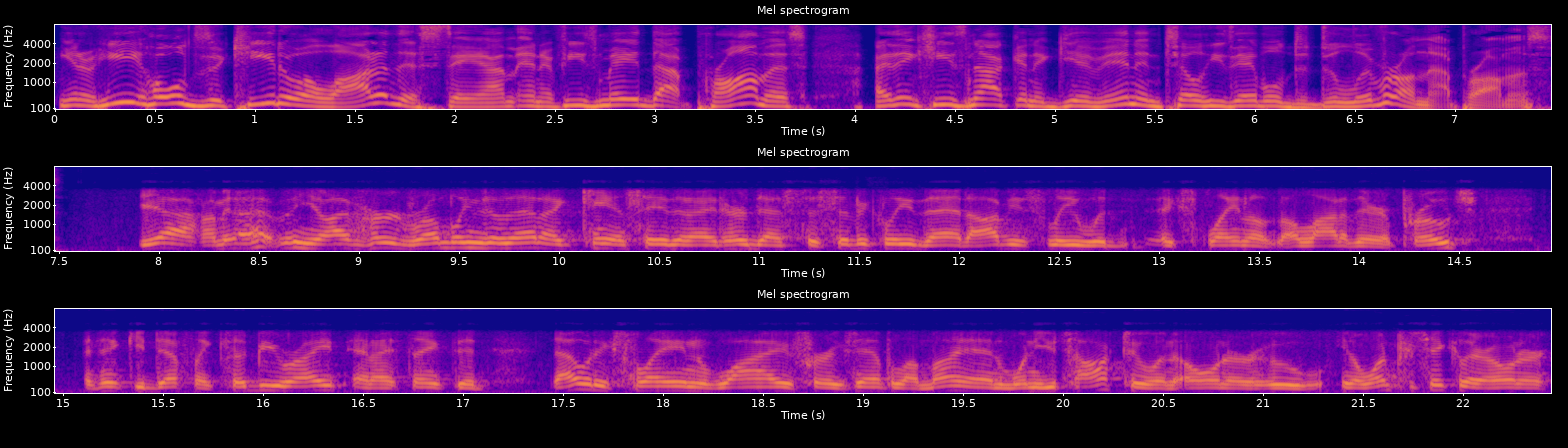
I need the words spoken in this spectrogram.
you know, he holds the key to a lot of this, Sam. And if he's made that promise, I think he's not going to give in until he's able to deliver on that promise. Yeah, I mean, I, you know, I've heard rumblings of that. I can't say that I'd heard that specifically. That obviously would explain a, a lot of their approach. I think you definitely could be right, and I think that that would explain why, for example, on my end, when you talk to an owner who, you know, one particular owner,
